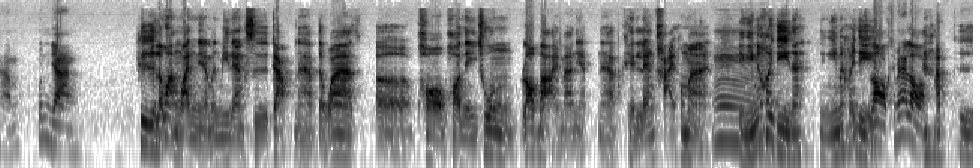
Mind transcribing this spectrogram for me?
ถามหุ้นยาง คือระหว่างวันเนี่ยมันมีแรงซื้อกลับนะครับ แต่ว่าเอ่อพอพอในช่วงรอบบ่ายมาเนี่ยนะครับเห็นแรงขายเข้ามาอืมอย่างนี้ไม่ค่อยดีนะ อย่างนี้ไม่ค่อยดีหลอกใช่ไหมหลอกนะครับ คือ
